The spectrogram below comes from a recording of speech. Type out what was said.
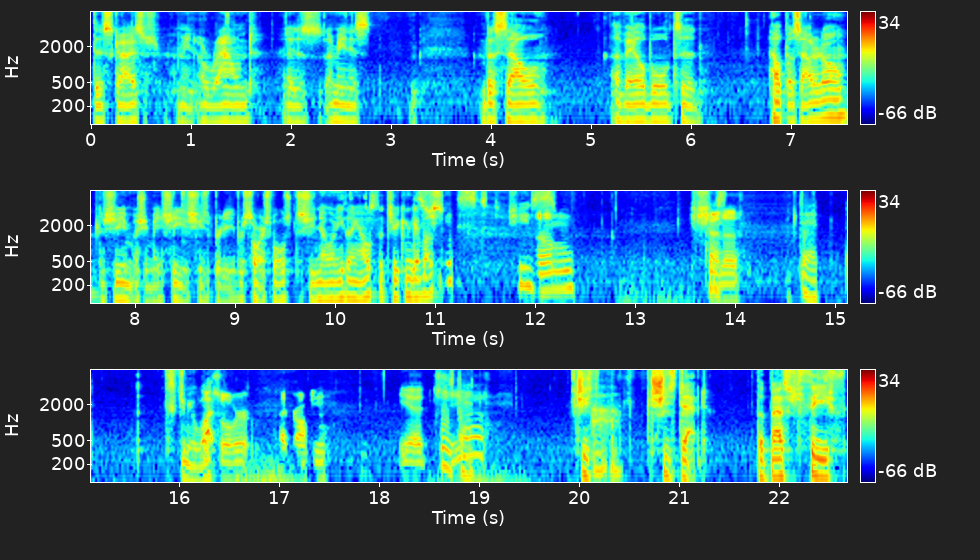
this guy's, I mean, around. Is, I mean, is Bassell available to help us out at all? Does she, she, she, she's pretty resourceful. Does she know anything else that she can give us? She's she's, Um, she's kind of dead. Excuse me, what? looks over at Robin. Yeah, She's yeah. dead. She's, Ah. she's dead. The best thief,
